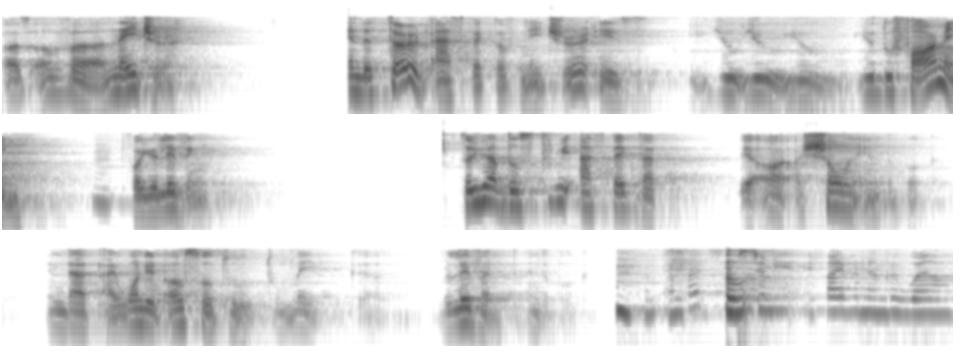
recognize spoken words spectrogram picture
of, of uh, nature. And the third aspect of nature is you, you, you, you do farming for your living. So you have those three aspects that are shown in the book, and that I wanted also to, to make uh, relevant in the book. And that seems to me, if I remember well,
